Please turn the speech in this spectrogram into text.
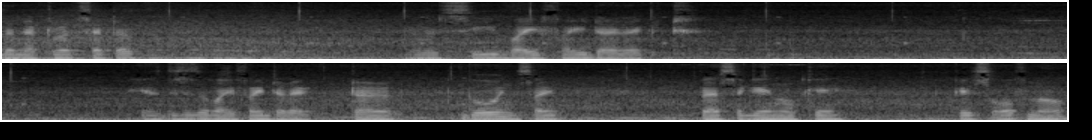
The network setup. You will see Wi-Fi direct yes this is a Wi-Fi director. Go inside. Press again okay. It's off now.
